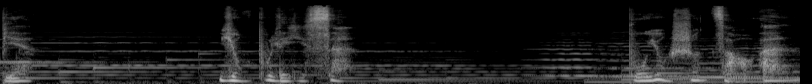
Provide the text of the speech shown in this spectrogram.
边，永不离散。不用说早安，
